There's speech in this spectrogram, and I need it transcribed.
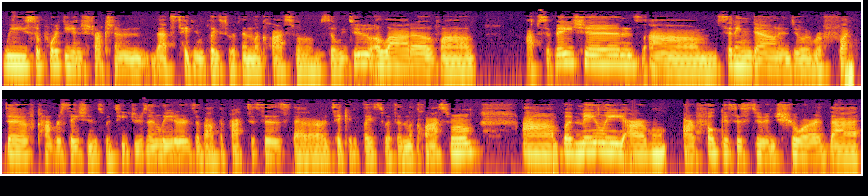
we support the instruction that's taking place within the classroom. So we do a lot of um, observations, um, sitting down and doing reflective conversations with teachers and leaders about the practices that are taking place within the classroom. Um, but mainly our our focus is to ensure that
